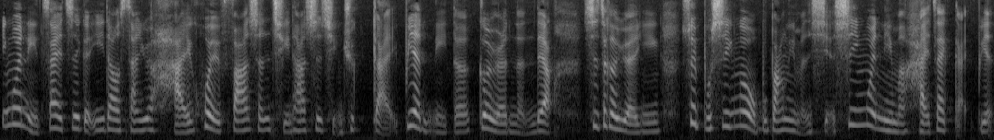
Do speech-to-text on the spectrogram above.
因为你在这个一到三月还会发生其他事情去改变你的个人能量，是这个原因。所以不是因为我不帮你们写，是因为你们还在改变，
